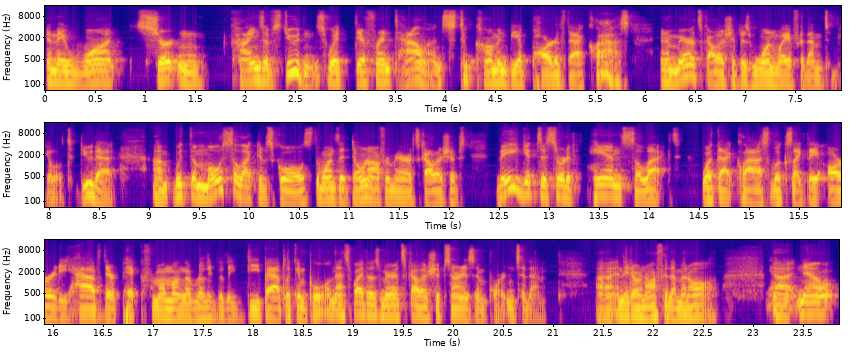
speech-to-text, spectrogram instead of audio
and they want certain kinds of students with different talents to come and be a part of that class. And a merit scholarship is one way for them to be able to do that. Um, with the most selective schools, the ones that don't offer merit scholarships, they get to sort of hand select what that class looks like. They already have their pick from among a really, really deep applicant pool. And that's why those merit scholarships aren't as important to them. Uh, and they don't offer them at all. Yeah. Uh, now,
